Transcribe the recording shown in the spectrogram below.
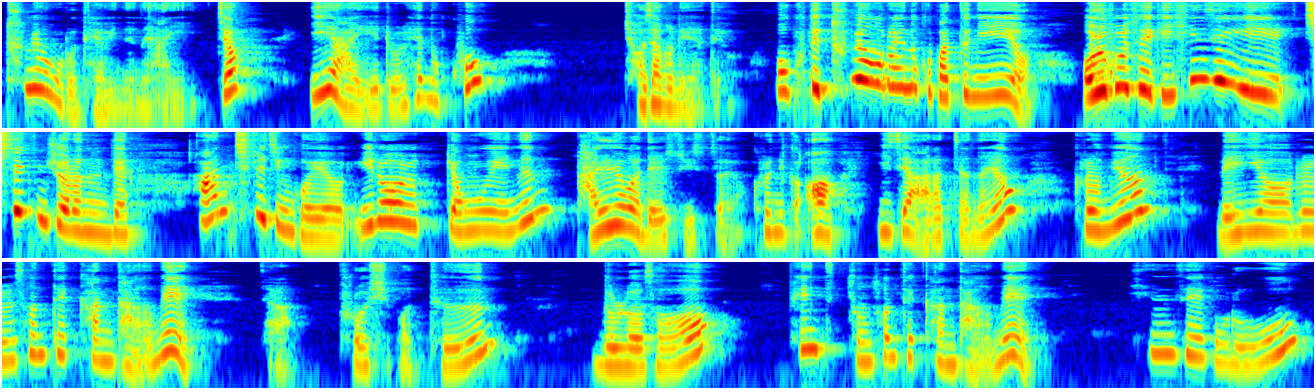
투명으로 되어 있는 아이 있죠? 이 아이를 해놓고 저장을 해야 돼요. 어, 근데 투명으로 해놓고 봤더니 얼굴색이 흰색이 칠해진 줄 알았는데 안 칠해진 거예요. 이럴 경우에는 반려가 될 수 있어요. 그러니까, 아, 이제 알았잖아요? 그러면 레이어를 선택한 다음에, 자, 브러쉬 버튼 눌러서 페인트 톤 선택한 다음에 흰색으로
